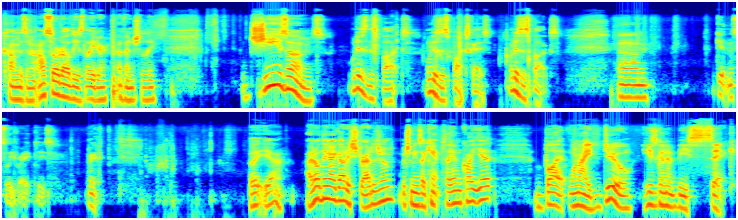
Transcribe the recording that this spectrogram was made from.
commas, and I'll sort all these later eventually. Jeezums. What is this box? What is this box, guys? What is this box? Um, get in the sleeve right, please. Okay. But yeah, I don't think I got a stratagem, which means I can't play him quite yet. But when I do, he's gonna be sick.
